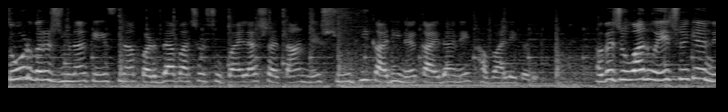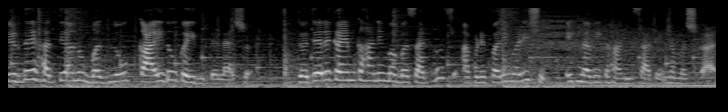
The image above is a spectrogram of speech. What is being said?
સોળ વર્ષ જૂના કેસના પડદા પાછળ છુપાયેલા શૈતાનને શોધી કાઢીને કાયદાને હવાલે કર્યો. હવે જોવાનું એ છે કે આ નિર્દય હત્યાનો બદલો કાયદો કઈ રીતે લેશે. તો અત્યારે ક્રાઇમ કહાનીમાં બસ આટલું જ. આપણે ફરી મળીશું એક નવી કહાની સાથે. નમસ્કાર.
